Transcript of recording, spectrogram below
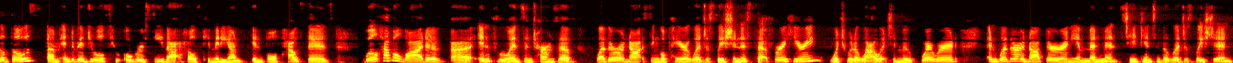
So those um, individuals who oversee that health committee on in both houses will have a lot of uh, influence in terms of whether or not single payer legislation is set for a hearing, which would allow it to move forward, and whether or not there are any amendments taken to the legislation.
